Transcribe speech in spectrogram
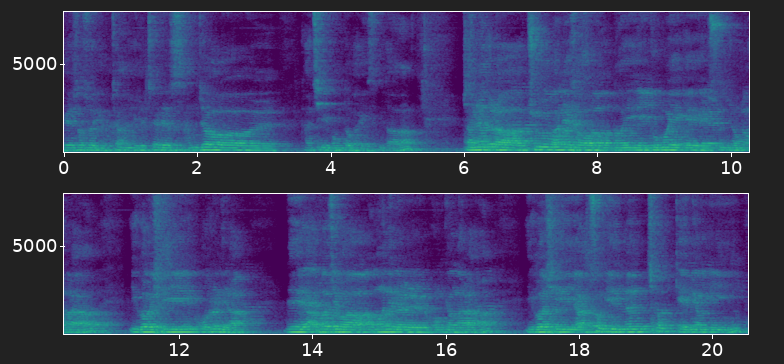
에베소서 6장 1절에서 3절 같이 봉독하겠습니다. 자녀들아 주 안에서 너희 부모에게 순종하라. 이것이 옳으니라. 내 아버지와 어머니를 공경하라. 이것이 약속이 있는 첫 계명이니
